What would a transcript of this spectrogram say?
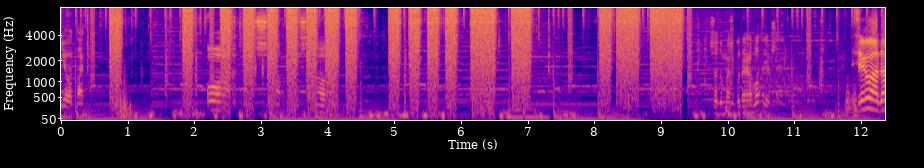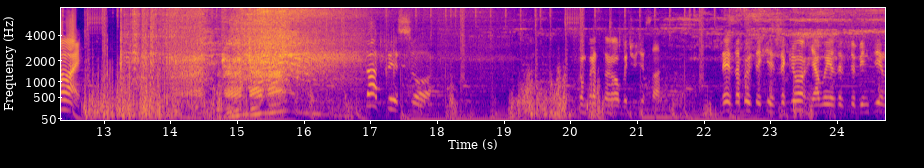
і отак. О, що пішло. Що думаєш, буде працювати вже? Серега, давай! Та ти що? Компресор робить чудеса. Десь забився якийсь жикльор, я виїздив цю бензин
